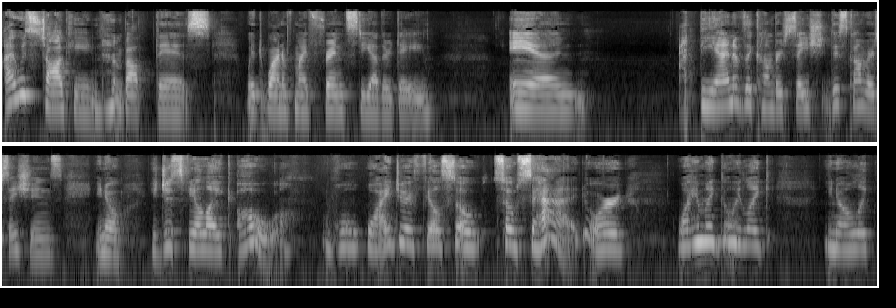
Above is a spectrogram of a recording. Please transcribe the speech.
i was talking about this with one of my friends the other day and at the end of the conversation these conversations you know you just feel like oh well, why do i feel so so sad? Or why am i going like you know like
